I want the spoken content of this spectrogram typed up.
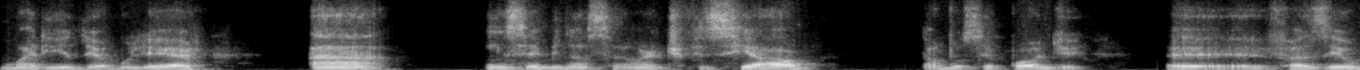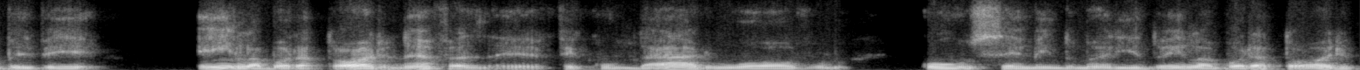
o marido e a mulher, a inseminação artificial. Então, você pode é, fazer o bebê em laboratório, né, fazer, fecundar o óvulo com o sêmen do marido em laboratório,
